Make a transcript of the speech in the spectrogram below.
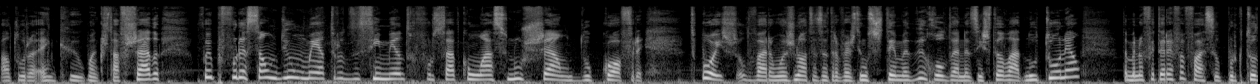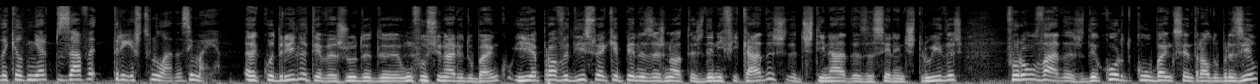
altura em que o banco está fechado, foi a perfuração de um metro de cimento reforçado com aço no chão do cofre. Depois levaram as notas através de um sistema de roldanas instalado no túnel. Também não foi tarefa fácil, porque todo aquele dinheiro pesava 3 toneladas e meia. A quadrilha teve a ajuda de um funcionário do banco e a prova disso é que apenas as notas danificadas, destinadas a serem destruídas, foram levadas. De acordo com o Banco Central do Brasil,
